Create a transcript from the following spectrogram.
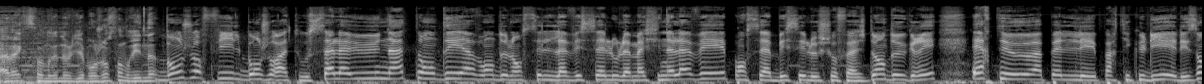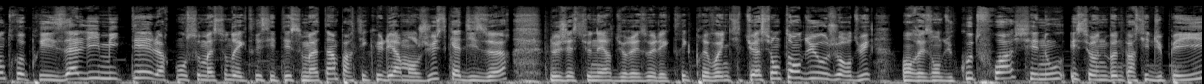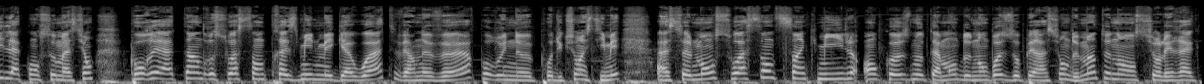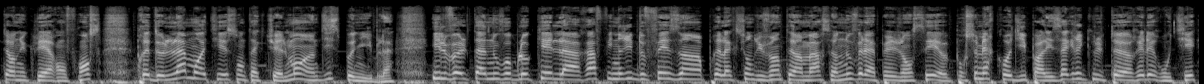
avec Sandrine Ollier. Bonjour Sandrine. Bonjour Phil, bonjour à tous. À la une, attendez avant de lancer la vaisselle ou la machine à laver. Pensez à baisser le chauffage d'un degré. RTE appelle les particuliers et les entreprises à limiter leur consommation d'électricité ce matin, particulièrement jusqu'à 10 heures. Le gestionnaire du réseau électrique prévoit une situation tendue aujourd'hui en raison du coup de froid chez nous et sur une bonne partie du pays. La consommation pourrait atteindre 73 000 mégawatts vers 9 heures pour une production estimée à seulement 65 000 en cause notamment de nombreuses opérations de maintenance sur les réacteurs nucléaires en France. Près de la moitié sont actuellement indisponibles. Ils veulent à nouveau bloquer la raffinerie de Fézin après l'action du 21 mars. Un nouvel appel est lancé euh, pour ce mercredi par les agriculteurs et les routiers.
